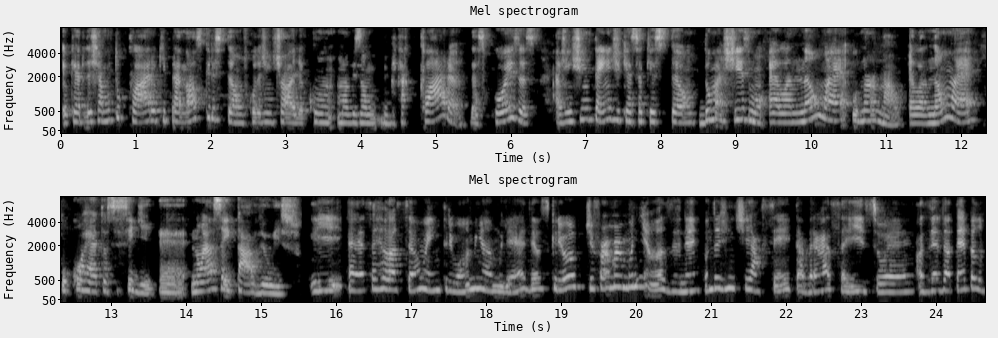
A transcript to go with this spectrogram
eu quero deixar muito claro que para nós cristãos, quando a gente olha com uma visão bíblica clara das coisas, a gente entende que essa questão do machismo, ela não é o normal, ela não é o correto a se seguir. É, não é aceitável isso. E essa relação entre o homem e a mulher, Deus criou de forma harmoniosa, né? Quando a gente aceita, abraça isso, é, às vezes até pelo,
